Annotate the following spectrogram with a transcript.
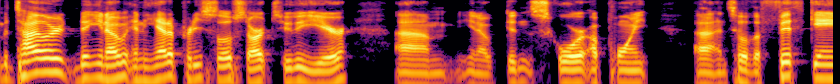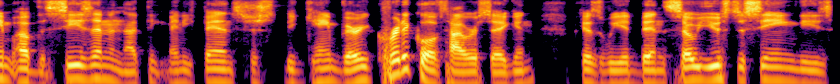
But Tyler, you know, and he had a pretty slow start to the year. Um, you know, didn't score a point uh, until the fifth game of the season. And I think many fans just became very critical of Tyler Seguin because we had been so used to seeing these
